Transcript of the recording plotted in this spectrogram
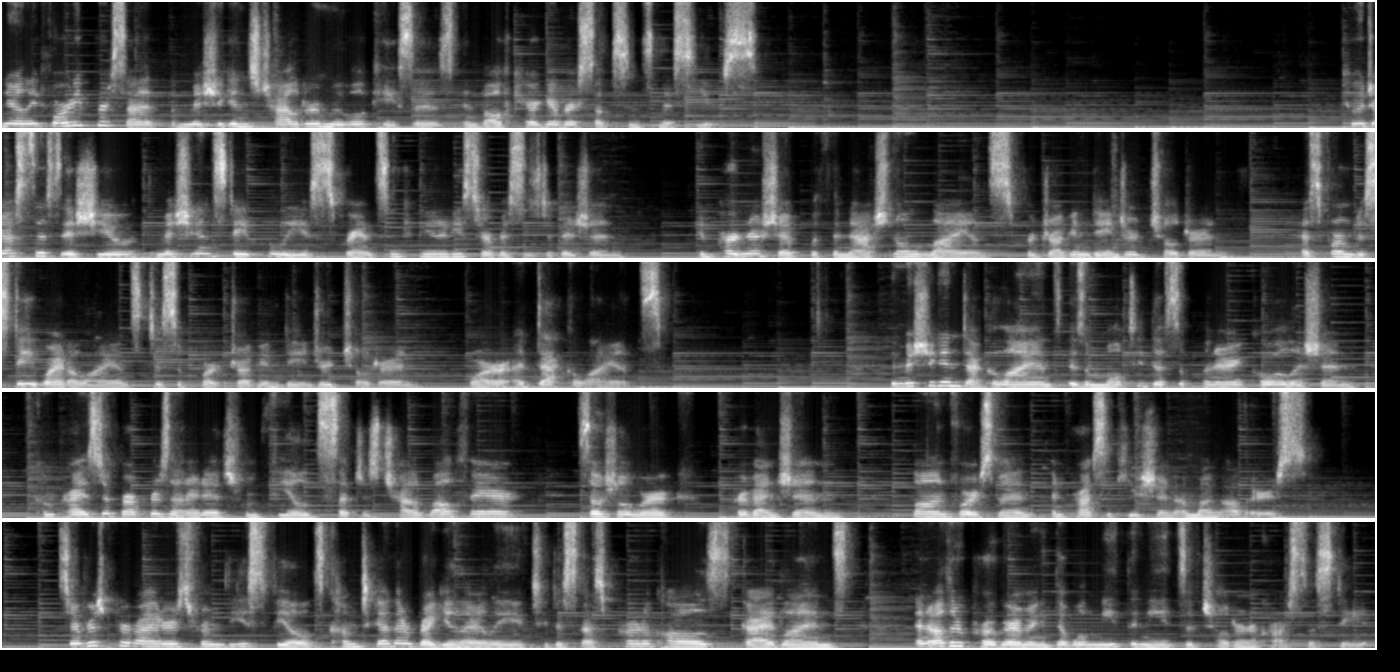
Nearly 40% of Michigan's child removal cases involve caregiver substance misuse. To address this issue, the Michigan State Police Grants and Community Services Division, in partnership with the National Alliance for Drug Endangered Children, has formed a statewide alliance to support drug endangered children, or a DEC Alliance. The Michigan DEC Alliance is a multidisciplinary coalition comprised of representatives from fields such as child welfare, social work, prevention, law enforcement, and prosecution, among others. Service providers from these fields come together regularly to discuss protocols, guidelines, and other programming that will meet the needs of children across the state.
